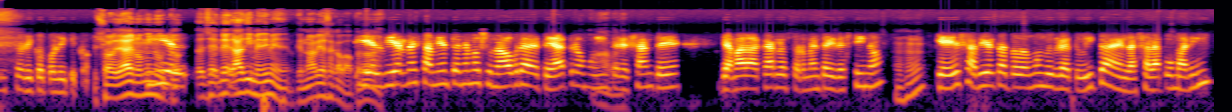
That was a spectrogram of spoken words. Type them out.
histórico-político. Soledad, en un minuto. el- Eh, Ah, dime, dime, que no habías acabado. Y el viernes también tenemos una obra de teatro Ah, muy interesante llamada Carlos Tormenta y Destino, que es abierta a todo el mundo y gratuita en la sala Pumarín.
